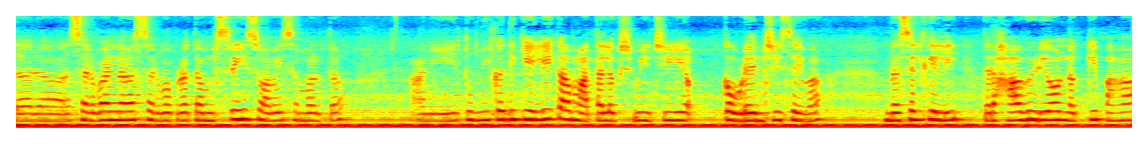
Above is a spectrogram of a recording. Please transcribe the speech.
तर सर्वांना सर्वप्रथम श्री स्वामी समर्थ. आणि तुम्ही कधी केली का माता लक्ष्मीची कवड्यांची सेवा? नसेल केली तर हा व्हिडिओ नक्की पहा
